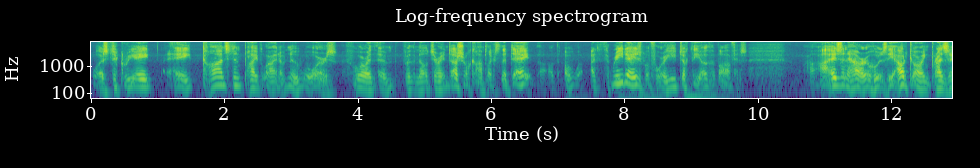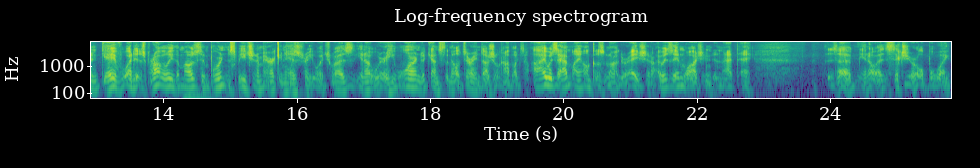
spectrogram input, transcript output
was to create a constant pipeline of new wars for the, for the military industrial complex. The day, uh, uh, three days before he took the oath of office, Eisenhower, who was the outgoing president, gave what is probably the most important speech in American history, which was, you know, where he warned against the military industrial complex. I was at my uncle's inauguration. I was in Washington that day. I was a, you know, a six year old boy.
